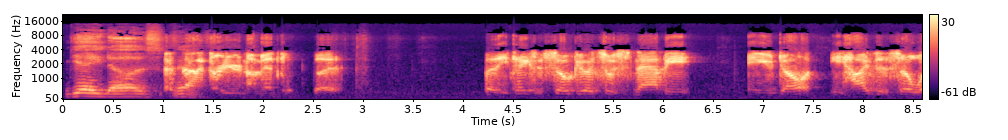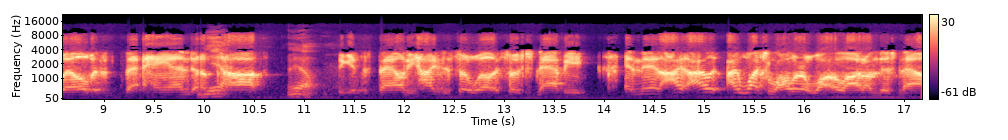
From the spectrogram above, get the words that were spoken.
Yeah, he does. That's Yeah. kind of dirtier than I meant it, but but he takes it so good, so snappy, and you don't. He hides it so well with that hand up Yeah. top Yeah. To get the sound. He hides it so well; it's so snappy. And then I I, I watch Lawler a, a lot on this now.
